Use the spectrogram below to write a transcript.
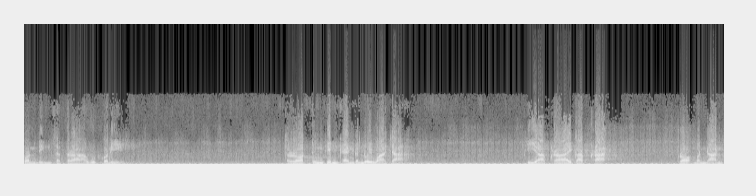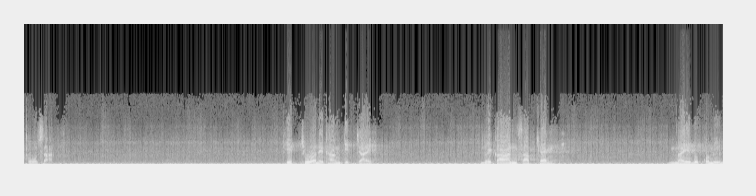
ก้อนดิงสตราอาวุธก็ดี ตลอดถึงทิ่มแทงกันด้วยวาจาที่หยาบคลายกับคราเพราะบันดาลโทสะคิดชั่วในทางจิตใจ ด้วยการสาบแช่ง ในบุคคลอื่น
